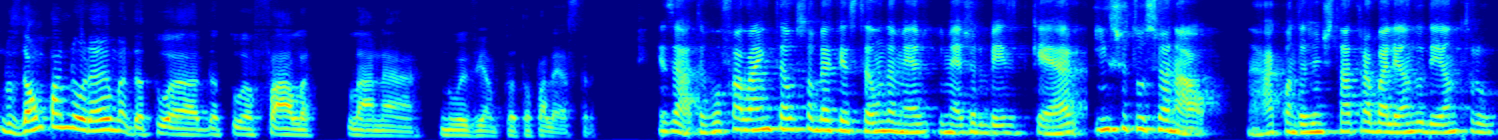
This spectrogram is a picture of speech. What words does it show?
Nos dá um panorama da tua, da tua fala lá na, no evento, da tua palestra. Exato, eu vou falar então sobre a questão da, do Measure Based Care institucional. Né? Quando a gente está trabalhando dentro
